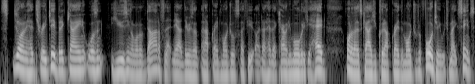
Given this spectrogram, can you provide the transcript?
still only had 3G, but again, it wasn't using a lot of data for that. Now, there is a, an upgrade module. So if you, I don't have that car anymore, but if you had one of those cars, you could upgrade the module to 4G, which makes sense.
